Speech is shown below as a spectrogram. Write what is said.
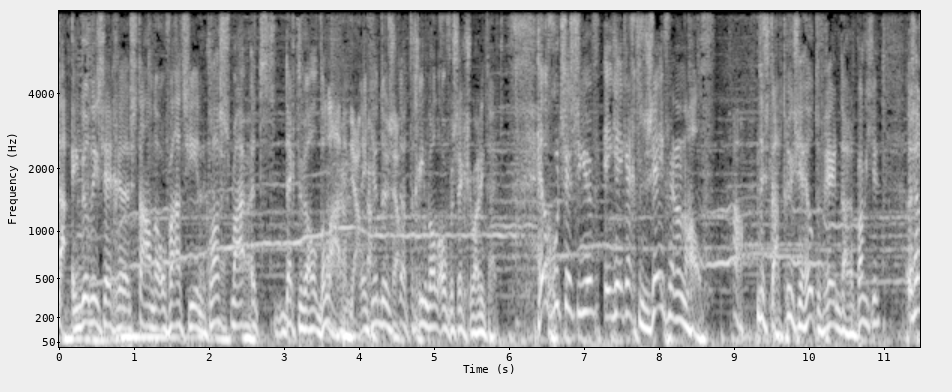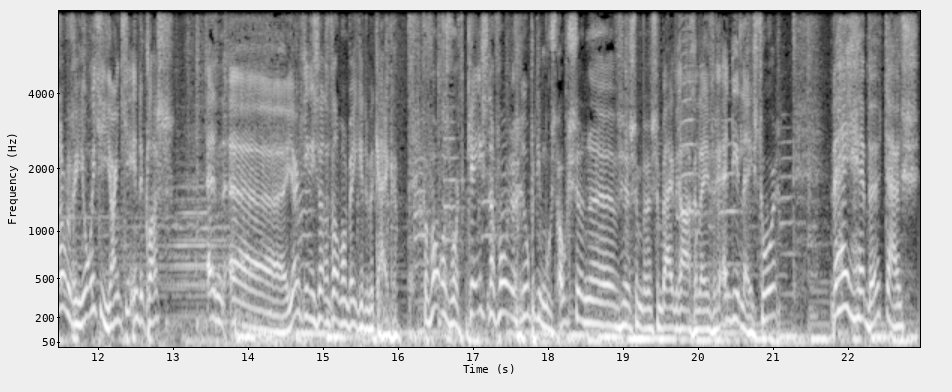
Nou, ik wil niet zeggen staande ovatie in de klas... maar het dekte wel de lading, Ja. weet je? Dus Ja. dat ging wel over seksualiteit. Heel goed, zegt de juf. Ik ik krijg een 7 en een half. Dus staat Truusje heel tevreden naar het bankje. Er zat ook nog een jongetje, Jantje, in de klas. En eh, Jantje die zat het allemaal een beetje te bekijken. Vervolgens wordt Kees naar voren geroepen. Die moest ook zijn, eh, zijn, zijn bijdrage leveren. En die leest voor. Wij hebben thuis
